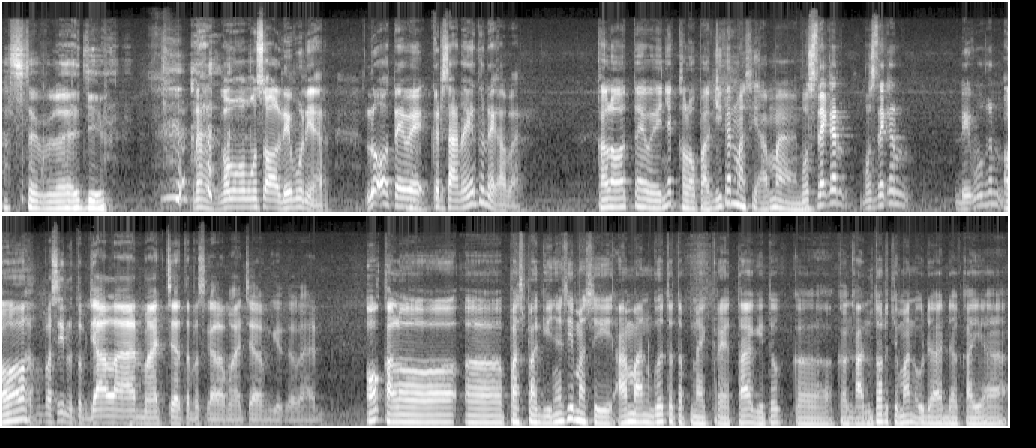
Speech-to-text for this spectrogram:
Astagfirullahaladzim. Nah, ngomong-ngomong soal demo nih, Ar. Lu OTW ke sananya tuh naik kabar? Kalau OTW-nya kalau pagi kan masih aman. Maksudnya kan, maksudnya kan demo kan Oh. apa pasti nutup jalan, macet apa segala macam gitu kan. Oh kalau eh, pas paginya sih masih aman, gue tetap naik kereta gitu ke ke Hmm. kantor, cuman udah ada kayak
